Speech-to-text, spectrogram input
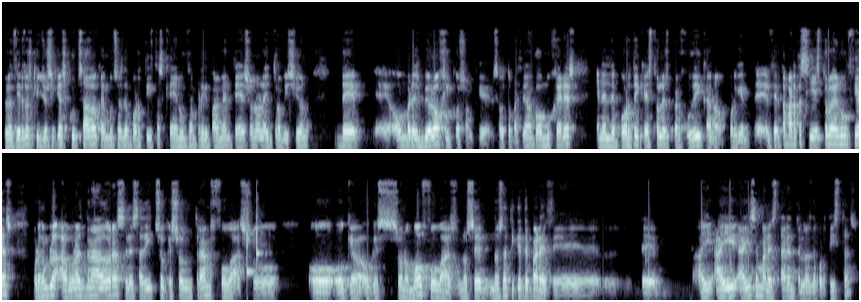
pero lo cierto es que yo sí que he escuchado que hay muchas deportistas que denuncian principalmente eso, ¿no? La introvisión de eh, hombres biológicos, aunque se autoperciban como mujeres, en el deporte y que esto les perjudica, ¿no? Porque eh, en cierta parte, si esto lo denuncias, por ejemplo, a algunas entrenadoras se les ha dicho que son transfobas o, que, son homófobas, no sé, no sé a ti qué te parece. Eh, ¿hay, hay, ¿Hay ese malestar entre las deportistas?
